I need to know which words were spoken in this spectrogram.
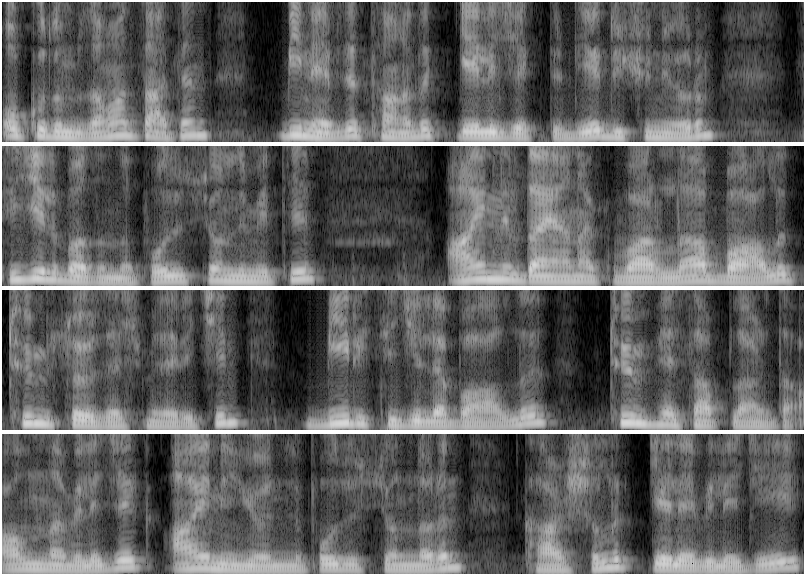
okuduğum zaman zaten bir nebze tanıdık gelecektir diye düşünüyorum. Sicil bazında pozisyon limiti aynı dayanak varlığa bağlı tüm sözleşmeler için bir sicile bağlı tüm hesaplarda alınabilecek aynı yönlü pozisyonların karşılık gelebileceği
